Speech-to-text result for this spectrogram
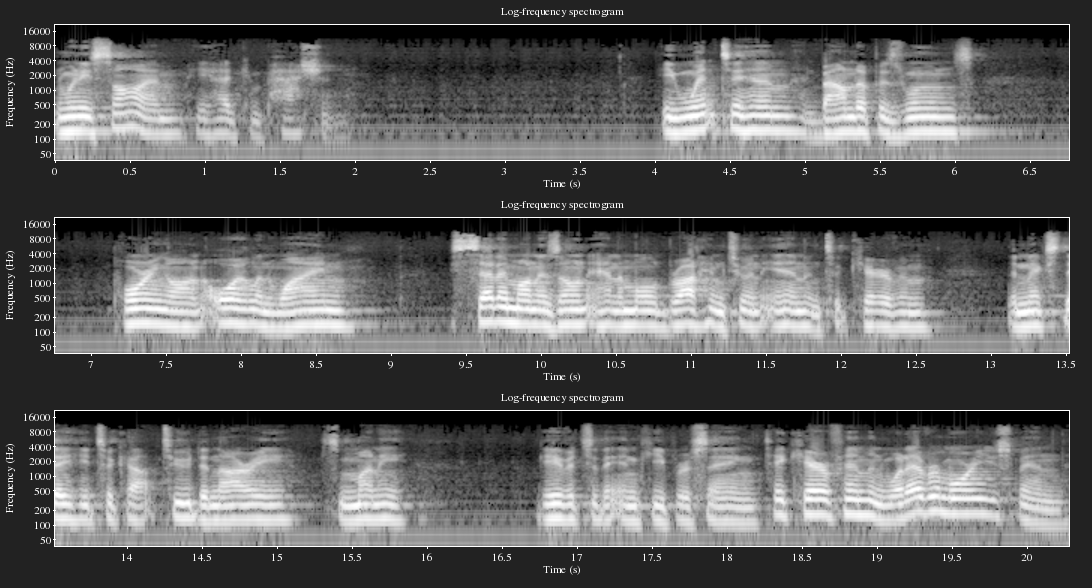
and when he saw him, he had compassion. He went to him and bound up his wounds, pouring on oil and wine. He set him on his own animal, brought him to an inn, and took care of him. The next day he took out two denarii, some money, gave it to the innkeeper, saying, Take care of him, and whatever more you spend,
